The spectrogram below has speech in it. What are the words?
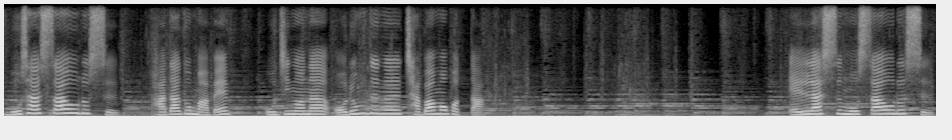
모사사우루스 바다도마뱀 오징어나 어룡 등을 잡아먹었다. 엘라스모사우루스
